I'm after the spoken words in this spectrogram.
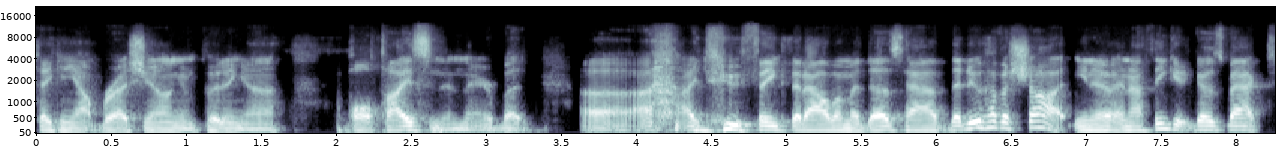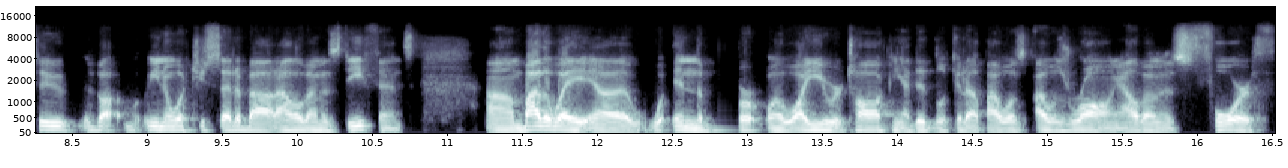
taking out Bryce Young and putting a, Paul Tyson in there, but uh, I, I, do think that Alabama does have they do have a shot, you know, and I think it goes back to you know what you said about Alabama's defense. Um, by the way, uh, in the while you were talking, I did look it up. I was I was wrong. Alabama is fourth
